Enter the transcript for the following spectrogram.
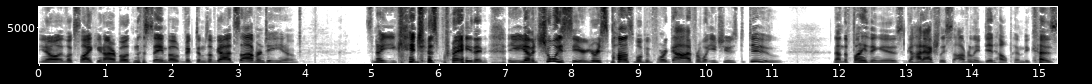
you know, it looks like you and I are both in the same boat, victims of God's sovereignty, you know. So no, you can't just pray. You have a choice here. You're responsible before God for what you choose to do. Now, the funny thing is, God actually sovereignly did help him because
